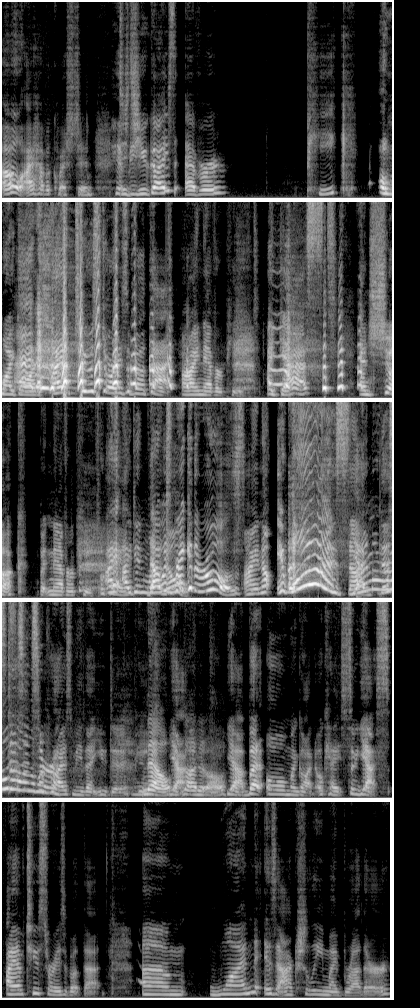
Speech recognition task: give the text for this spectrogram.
oh, I have a question. Hit Did me. you guys ever peek? Oh my god. I have two stories about that. I never peeked. I guessed and shook, but never peeked. Okay. I, I didn't That was know. breaking the rules. I know. It was! Yeah, this doesn't follower. surprise me that you didn't. Pete. No, yeah, not at all. yeah, but oh my god. Okay, so yes, I have two stories about that. Um, one is actually my brother,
